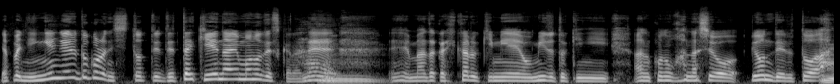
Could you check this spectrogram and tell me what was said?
やっぱり人間がいるところに嫉妬って絶対消えないものですからね。えーまあだから光る君へを見るときに、あの、この話を読んでると、あ、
